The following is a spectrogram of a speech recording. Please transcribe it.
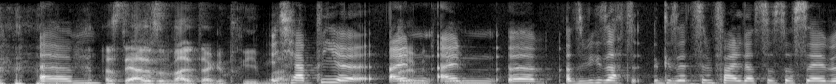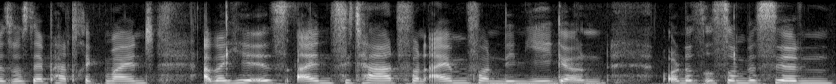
ähm, was der alles im Wald da getrieben hat. Ich habe hier ein, ein äh, also wie gesagt, gesetzt im Fall, dass das dasselbe ist, was der Patrick meint. Aber hier ist ein Zitat von einem von den Jägern. Und es ist so ein bisschen,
